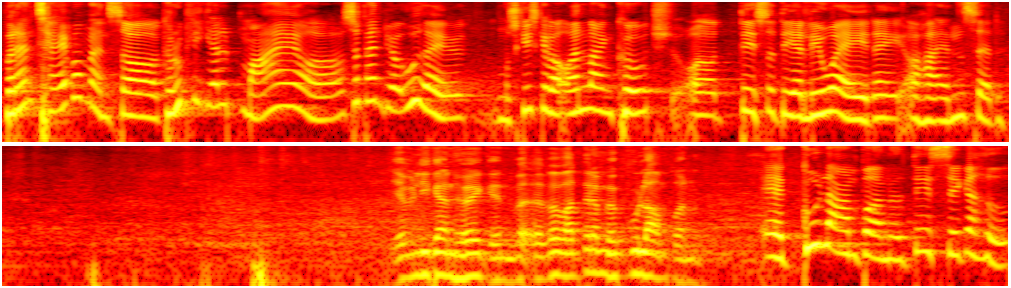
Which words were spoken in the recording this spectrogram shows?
hvordan taber man så? Kan du ikke lige hjælpe mig? Og så fandt jeg ud af, måske skal jeg være online coach, og det er så det, jeg lever af i dag og har ansatte. Jeg vil lige gerne høre igen. Hvad, hvad var det der med guldarmbåndet? Øh, guldarmbåndet, det er sikkerhed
